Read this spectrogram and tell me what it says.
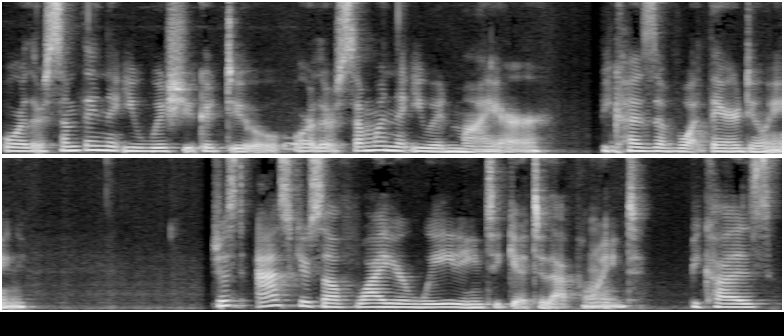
or there's something that you wish you could do, or there's someone that you admire because of what they're doing, just ask yourself why you're waiting to get to that point. Because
